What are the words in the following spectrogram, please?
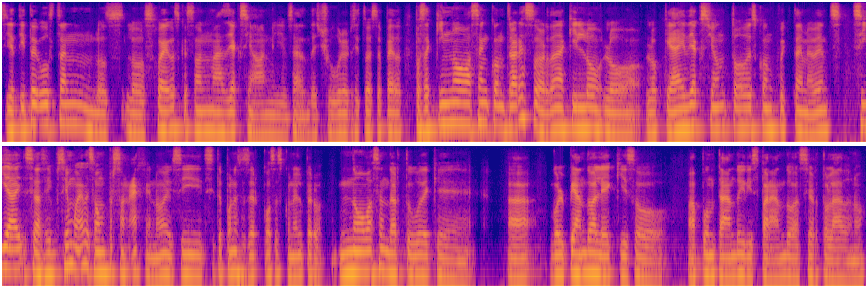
si a ti te gustan los, los juegos que son más de acción y, o sea, de shooters y todo ese pedo, pues aquí no vas a encontrar eso, ¿verdad? Aquí lo, lo, lo que hay de acción todo es con Quick Time Events. Sí hay, o sea, sí, mueves a un personaje, ¿no? Y sí, sí te pones a hacer cosas con él, pero no vas a andar tú de que ah, golpeando al X o apuntando y disparando a cierto lado, ¿no?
